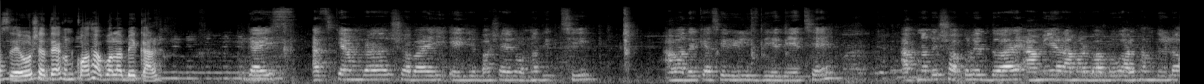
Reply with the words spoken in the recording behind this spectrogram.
আছে, ওর সাথে এখন কথা বলা বেকার। গাইস আজকে আমরা সবাই এই যে বাসায় রওনা দিচ্ছি। আমাদেরকে আজকে রিলিজ দিয়ে দিয়েছে। আপনাদের সকলের দোয়ায় আমি আর আমার বাবু আলহামদুলিল্লাহ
